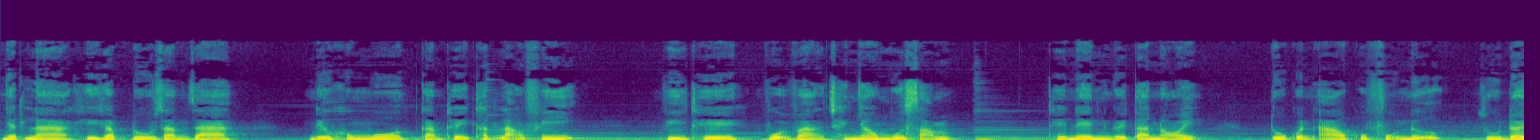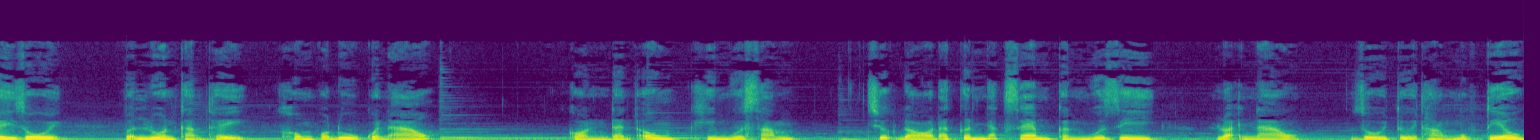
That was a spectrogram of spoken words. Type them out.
Nhất là khi gặp đồ giảm giá, nếu không mua cảm thấy thật lãng phí. Vì thế, vội vàng tranh nhau mua sắm. Thế nên người ta nói, tủ quần áo của phụ nữ dù đầy rồi, vẫn luôn cảm thấy không có đủ quần áo. Còn đàn ông khi mua sắm, trước đó đã cân nhắc xem cần mua gì, loại nào rồi tới thẳng mục tiêu,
